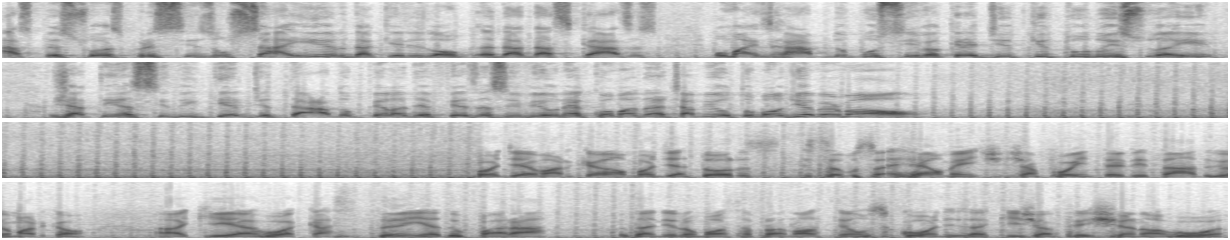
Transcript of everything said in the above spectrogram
as pessoas precisam sair daquele, das casas o mais rápido possível. Acredito que tudo isso aí já tenha sido interditado pela Defesa Civil, né, comandante Hamilton? Bom dia, meu irmão. Bom dia, Marcão. Bom dia a todos. Estamos realmente, já foi interditado, viu, Marcão? Aqui é a rua Castanha do Pará. O Danilo mostra para nós, tem uns cones aqui já fechando a rua.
